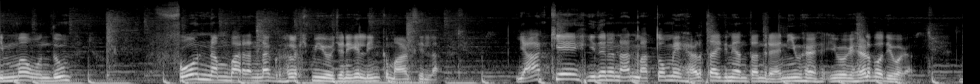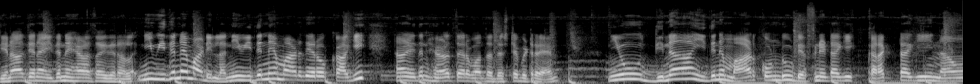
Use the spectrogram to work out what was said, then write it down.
ನಿಮ್ಮ ಒಂದು ಫೋನ್ ನಂಬರನ್ನು ಗೃಹಲಕ್ಷ್ಮಿ ಯೋಜನೆಗೆ ಲಿಂಕ್ ಮಾಡ್ತಿಲ್ಲ ಯಾಕೆ ಇದನ್ನು ನಾನು ಮತ್ತೊಮ್ಮೆ ಹೇಳ್ತಾ ಇದ್ದೀನಿ ಅಂತಂದರೆ, ನೀವು ಇವಾಗ ಹೇಳ್ಬೋದು ಇವಾಗ. ದಿನ ದಿನ ಇದನ್ನೇ ಹೇಳ್ತಾ ಇದ್ದೀರಲ್ಲ, ನೀವು ಇದನ್ನೇ ಮಾಡಿಲ್ಲ, ನೀವು ಇದನ್ನೇ ಮಾಡದೇ ಇರೋಕ್ಕಾಗಿ ನಾನು ಇದನ್ನು ಹೇಳ್ತಾ ಇರುವಂಥದ್ದು ಅಷ್ಟೇ ಬಿಟ್ಟರೆ ನೀವು ದಿನ ಇದನ್ನೇ ಮಾಡಿಕೊಂಡು ಡೆಫಿನೆಟಾಗಿ ಕರೆಕ್ಟಾಗಿ ನಾವು,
